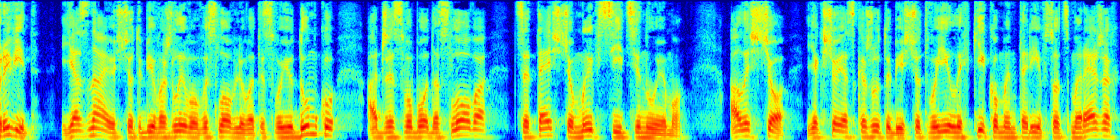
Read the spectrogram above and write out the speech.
Привіт! Я знаю, що тобі важливо висловлювати свою думку, адже свобода слова це те, що ми всі цінуємо. Але що, якщо я скажу тобі, що твої легкі коментарі в соцмережах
